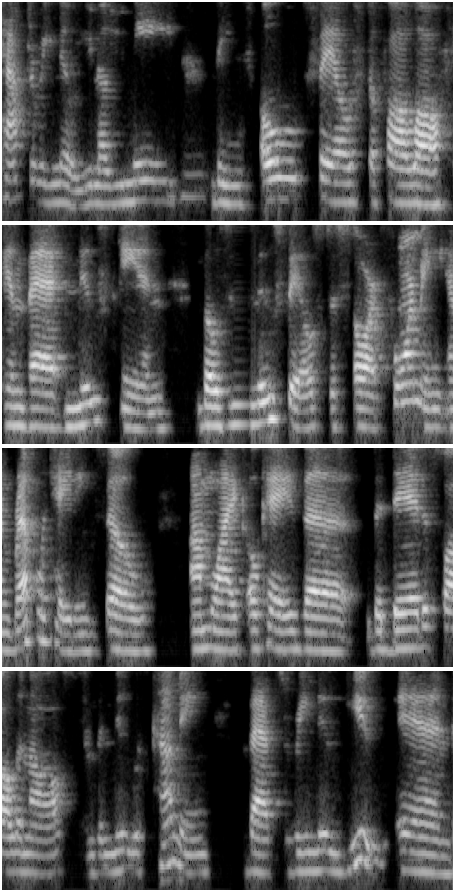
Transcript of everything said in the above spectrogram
have to renew. You know, you need mm-hmm. these old cells to fall off in that new skin, those new cells to start forming and replicating. So I'm like, okay, the the dead is falling off and the new is coming. That's renew you. And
